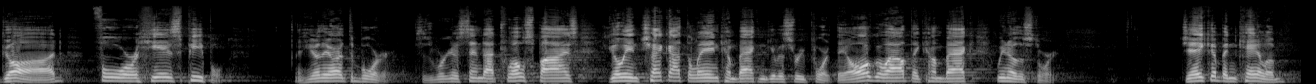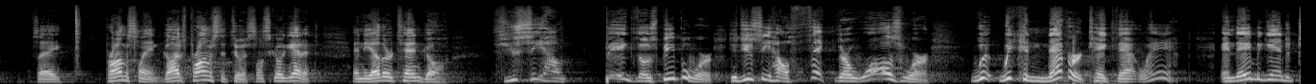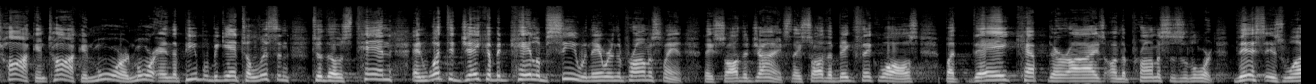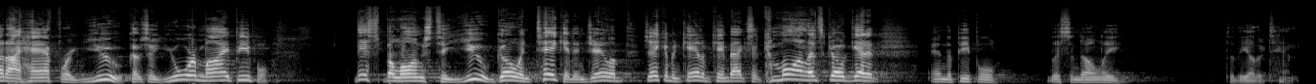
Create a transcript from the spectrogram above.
God for his people. And here they are at the border. He says, We're going to send out 12 spies, go in, check out the land, come back and give us a report. They all go out, they come back. We know the story. Jacob and Caleb say, Promised land. God's promised it to us. Let's go get it. And the other 10 go, Do you see how big those people were? Did you see how thick their walls were? We, we can never take that land. And they began to talk and talk and more and more. And the people began to listen to those 10. And what did Jacob and Caleb see when they were in the promised land? They saw the giants. They saw the big, thick walls, but they kept their eyes on the promises of the Lord. This is what I have for you, because you're my people. This belongs to you. Go and take it. And Jacob and Caleb came back and said, Come on, let's go get it. And the people listened only to the other 10.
